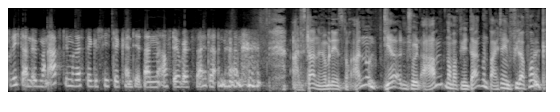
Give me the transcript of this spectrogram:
bricht dann irgendwann ab. Den Rest der Geschichte könnt ihr dann auf der Webseite anhören. Alles klar, dann hören wir den jetzt noch an und dir einen schönen Abend. Nochmal vielen Dank und weiterhin viel Erfolg.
